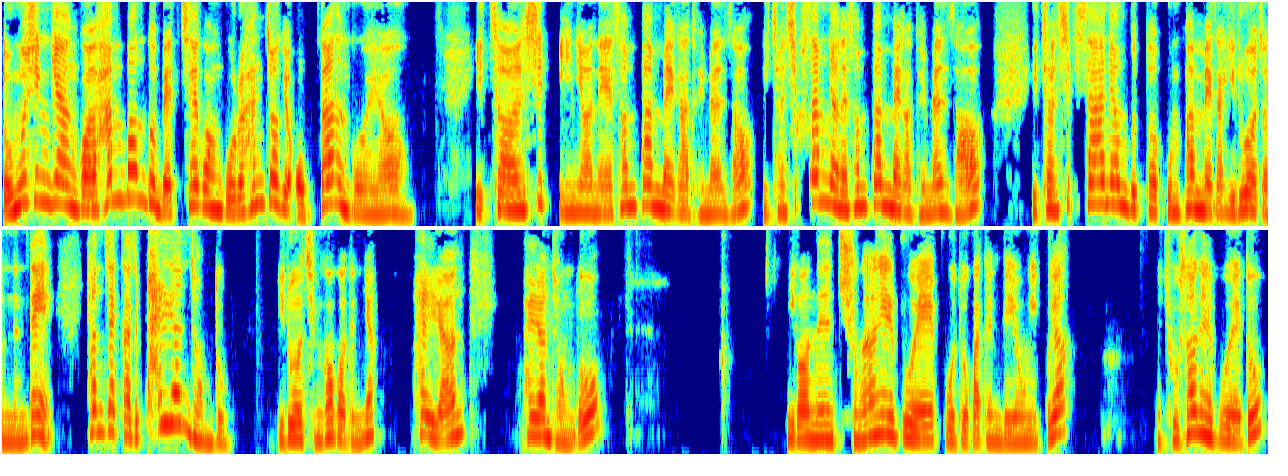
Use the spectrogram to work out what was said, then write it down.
너무 신기한 건 한 번도 매체 광고를 한 적이 없다는 거예요. 2012년에 선판매가 되면서 2013년에 선판매가 되면서 2014년부터 본판매가 이루어졌는데 현재까지 8년 정도 이루어진 거거든요. 8년, 8년 정도. 이거는 중앙일보에 보도가 된 내용이고요. 조선일보에도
